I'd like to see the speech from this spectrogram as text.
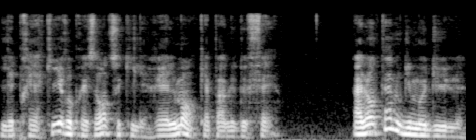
les préacquis représentent ce qu'il est réellement capable de faire. À l'entame du module,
